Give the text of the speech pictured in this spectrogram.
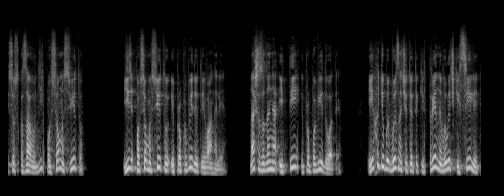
Ісус сказав: ідіть по всьому світу. Їдьте по всьому світу і проповідуйте Євангеліє. Наше завдання йти і проповідувати. І я хотів би визначити такі три невеличких цілі,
